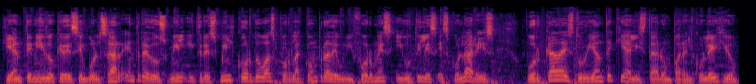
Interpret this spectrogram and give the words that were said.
que han tenido que desembolsar entre 2.000 y 3.000 córdobas por la compra de uniformes y útiles escolares por cada estudiante que alistaron para el colegio.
